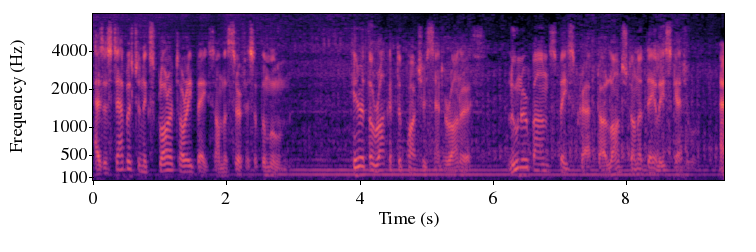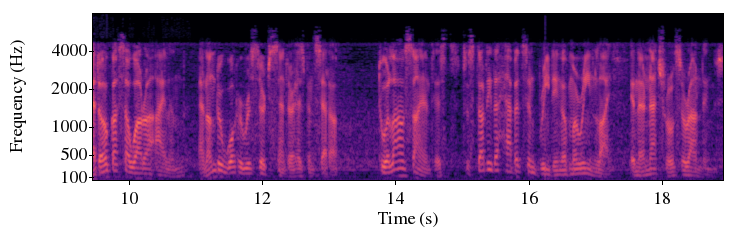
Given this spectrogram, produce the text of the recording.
has established an exploratory base on the surface of the moon. Here at the Rocket Departure Center on Earth, lunar-bound spacecraft are launched on a daily schedule. At Ogasawara Island, an underwater research center has been set up to allow scientists to study the habits and breeding of marine life in their natural surroundings.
